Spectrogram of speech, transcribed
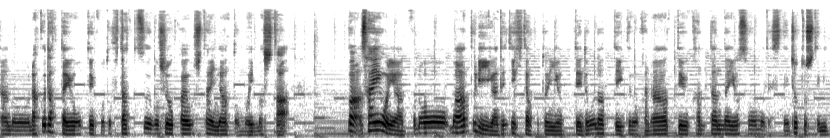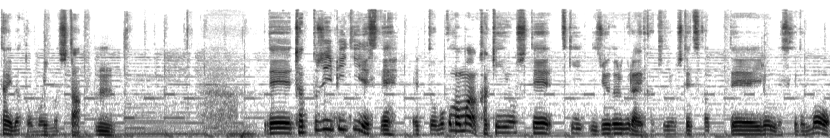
あの、楽だったよっていうこと二つご紹介をしたいなと思いました。まあ、最後には、この、まあ、アプリが出てきたことによってどうなっていくのかなっていう簡単な予想もですね、ちょっとしてみたいなと思いました。うん。で、チャット GPT ですね。えっと、僕もまあ課金をして、月20ドルぐらい課金をして使っているんですけども、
